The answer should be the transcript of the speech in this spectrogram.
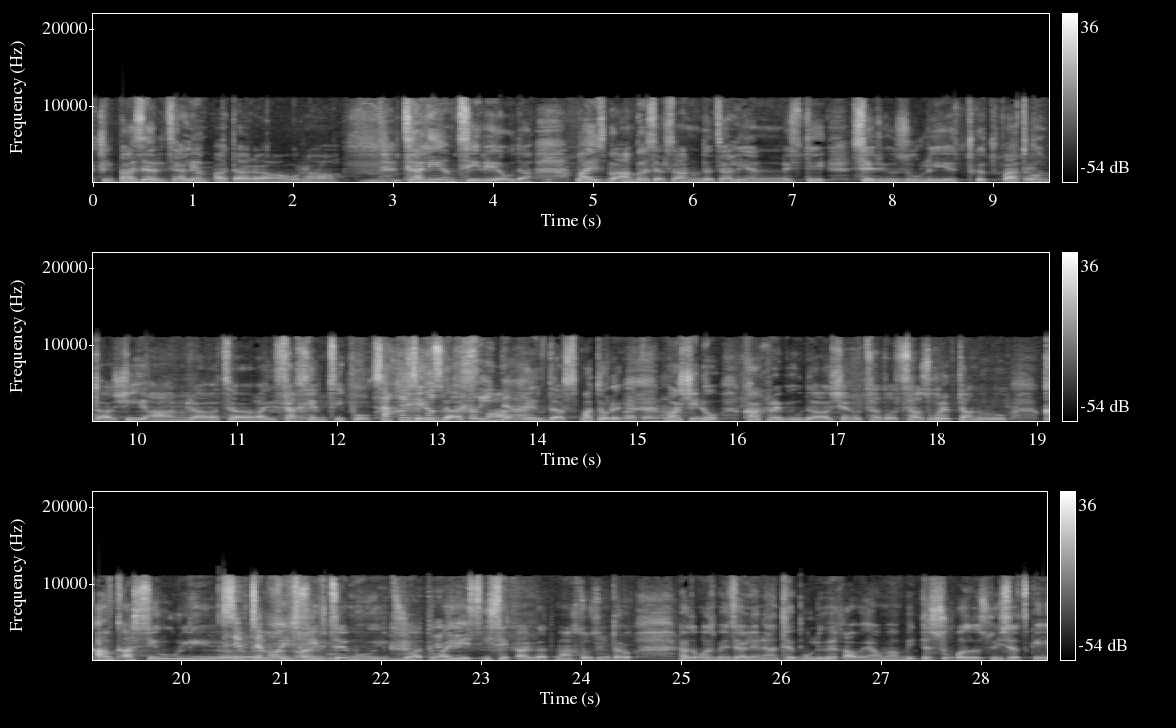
არჩილი, ბაზარი ძალიან პატარაო რა. ძალიან მცირეო და აი ეს ამ ბაზარს ან უნდა ძალიან ესეთი სერიოზული თქო პატრონტაჟი ან რაღაცა აი სახელმწიფო ხელდასმა, ხელდასმა, თორე მაშინო ქარხნები უნდა აშენოთ სადღაც საზღვრებთან ანუ რომ კავკასიური სივრცე მოიცვა. სივრცე მოიცვა თუ აი ეს ისე კარგად მახსოვს იმიტომ რომ რატომაც მე ძალიან ანთებული ვიყავე ამ ამბით და სულ ყოველს ვისაც კი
